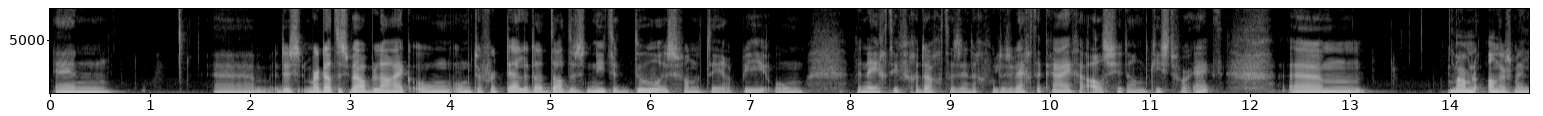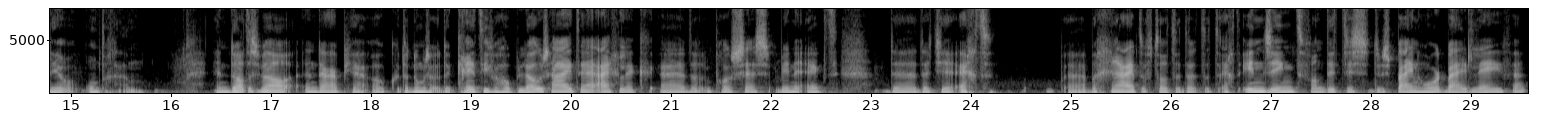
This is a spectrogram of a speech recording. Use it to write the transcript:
en, ehm, dus, maar dat is wel belangrijk om, om te vertellen dat dat dus niet het doel is van de therapie om de negatieve gedachten en de gevoelens weg te krijgen, als je dan kiest voor ACT. Ehm, maar om er anders mee leren om te gaan. En dat is wel, en daar heb je ook, dat noemen ze de creatieve hopeloosheid, hè, eigenlijk, eh, dat een proces binnen ACT, de, dat je echt eh, begrijpt of dat, dat het echt inzinkt van dit is dus pijn hoort bij het leven.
